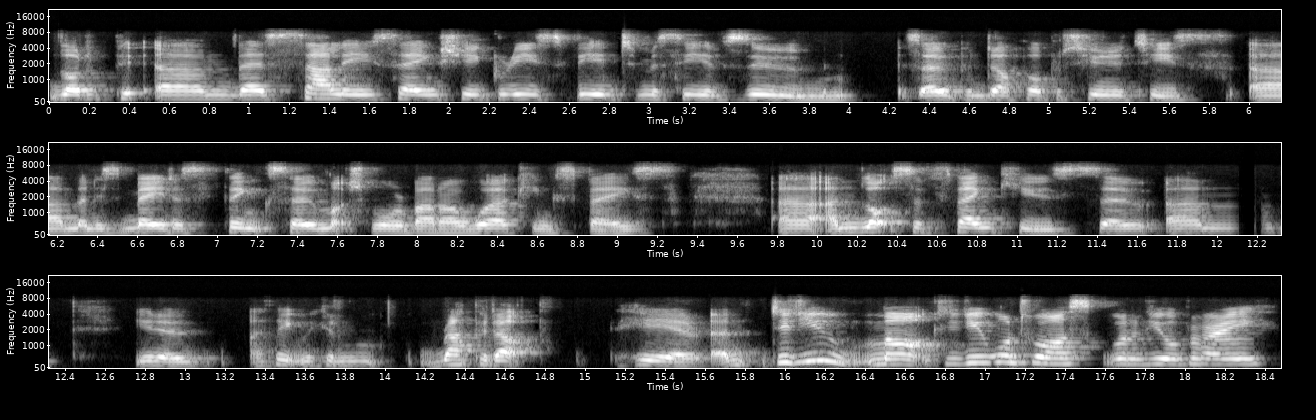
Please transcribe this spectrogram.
lot of um, there's Sally saying she agrees to the intimacy of Zoom. It's opened up opportunities um, and has made us think so much more about our working space uh, and lots of thank yous. So, um, you know, I think we can wrap it up here. And did you, Mark, did you want to ask one of your very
